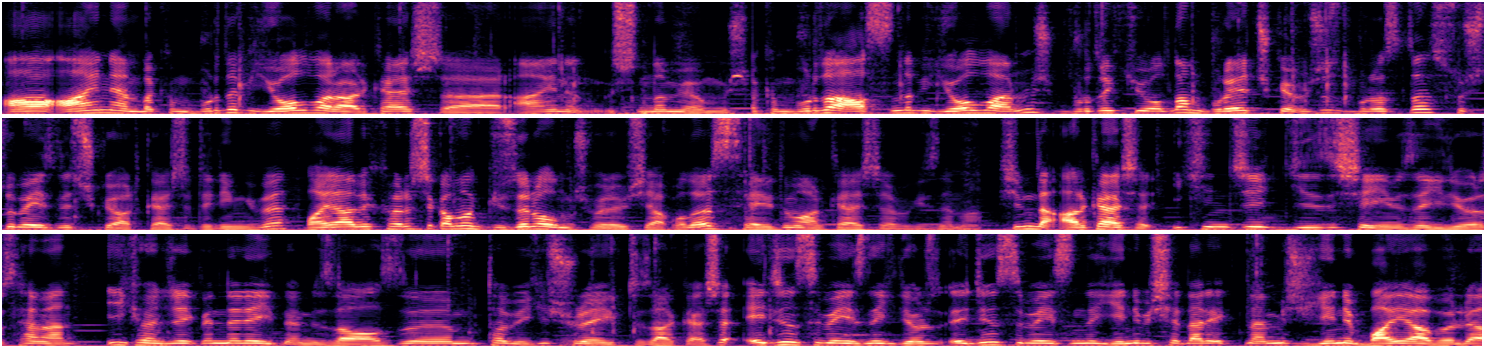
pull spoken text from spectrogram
Aa aynen bakın burada bir yol var arkadaşlar. Aynen ışınlamıyormuş. Bakın burada aslında bir yol varmış. Buradaki yoldan buraya çıkıyormuşuz. Burası da suçlu base'de çıkıyor arkadaşlar dediğim gibi. Bayağı bir karışık ama güzel olmuş böyle bir şey yapmaları. Sevdim arkadaşlar bu gizleme. Şimdi arkadaşlar ikinci gizli şeyimize gidiyoruz. Hemen ilk öncelikle nereye gitmemiz lazım? Tabii ki şuraya gideceğiz arkadaşlar. Agency base'ine gidiyoruz. Agency base'inde yeni bir şeyler eklenmiş. Yeni bayağı böyle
